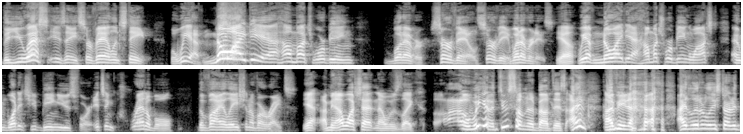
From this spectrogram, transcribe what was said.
The U.S. is a surveillance state, but we have no idea how much we're being whatever surveilled, surveyed, whatever it is. yeah. We have no idea how much we're being watched and what it's being used for. It's incredible the violation of our rights. yeah i mean i watched that and i was like oh we gotta do something about this. I i mean i literally started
